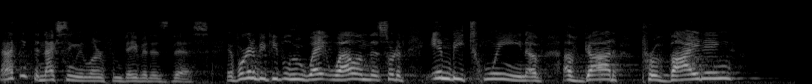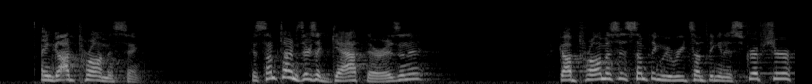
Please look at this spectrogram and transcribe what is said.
And I think the next thing we learn from David is this. If we're going to be people who wait well in this sort of in between of, of God providing and God promising. Because sometimes there's a gap there, isn't it? God promises something, we read something in His scripture,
